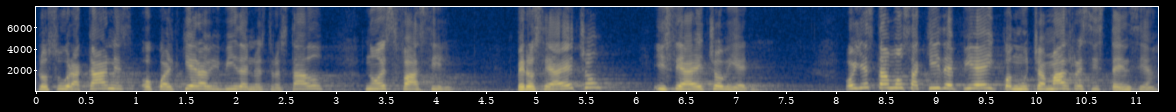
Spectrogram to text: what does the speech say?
los huracanes o cualquiera vivida en nuestro estado, no es fácil, pero se ha hecho y se ha hecho bien. Hoy estamos aquí de pie y con mucha más resistencia.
